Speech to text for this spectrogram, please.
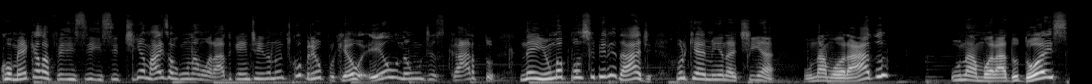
como é que ela fez, se, se, tinha mais algum namorado que a gente ainda não descobriu, porque eu, eu não descarto nenhuma possibilidade. Porque a mina tinha um namorado, o namorado 2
